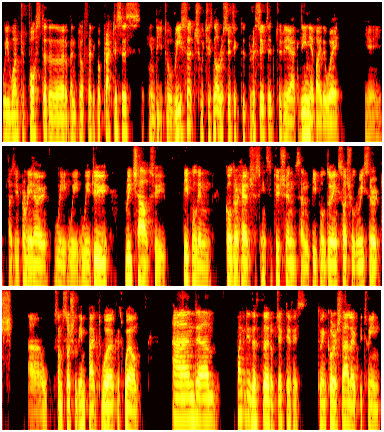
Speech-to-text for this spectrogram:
We want to foster the development of ethical practices in digital research, which is not restricted to, restricted to the academia, by the way. As you probably know, we, we, we do reach out to people in cultural heritage institutions and people doing social research, uh, some social impact work as well. And um, finally, the third objective is to encourage dialogue between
